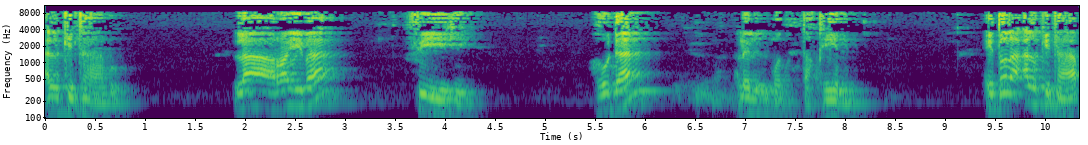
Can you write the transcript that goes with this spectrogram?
al-kitabu la raiba fihi hudan lil muttaqin." Itulah Alkitab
